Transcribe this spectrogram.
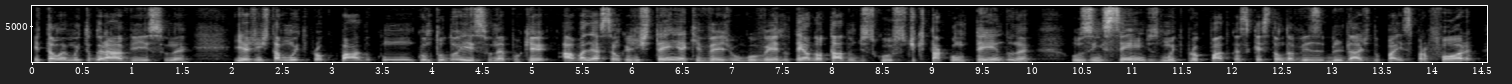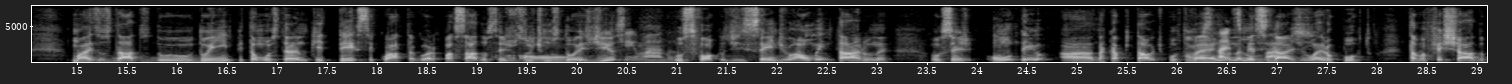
Então é muito grave isso, né? E a gente está muito preocupado com, com tudo isso, né? Porque a avaliação que a gente tem é que, veja, o governo tem adotado um discurso de que está contendo né, os incêndios, muito preocupado com essa questão da visibilidade do país para fora, mas os dados do, do INPE estão mostrando que terça e quarta agora passado, ou seja, os últimos dois dias, queimadas. os focos de incêndio aumentaram, né? Ou seja, ontem a- na capital de Porto Onde Velho, na minha combate? cidade, o aeroporto estava fechado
